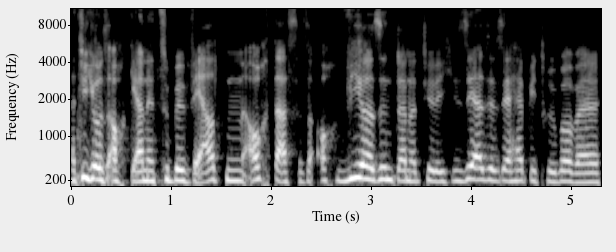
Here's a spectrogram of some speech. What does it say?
Natürlich uns auch gerne zu bewerten. Auch das. Also, auch wir sind da natürlich sehr, sehr, sehr happy drüber, weil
